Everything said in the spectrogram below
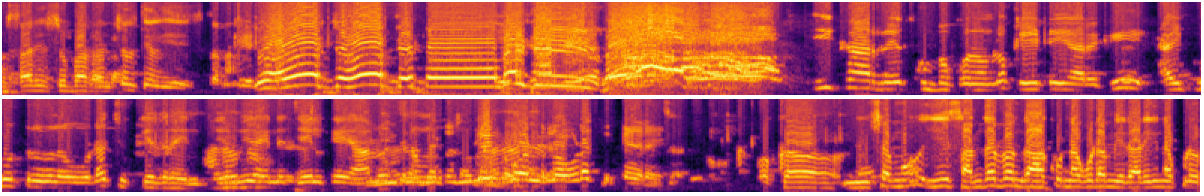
ఒకసారి శుభాకాంక్షలు తెలియజేస్తున్నాను ఈ కార్ రేస్ కుంభకోణంలో కేటీఆర్కి హైకోర్టులో కూడా చుక్కెదురైంది. ఆయన జైలుకి ఆలోచన కూడా చుక్కెదురైంది. ఒక నిమిషము ఈ సందర్భం కాకుండా కూడా మీరు అడిగినప్పుడు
